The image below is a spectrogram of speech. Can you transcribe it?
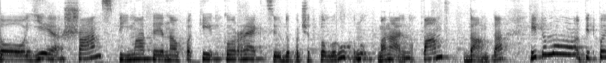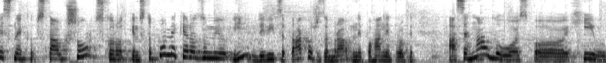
То є шанс піймати навпаки корекцію до початкового руху. Ну, банально, памп, дамп. Да? І тому підписник встав в шорт з коротким стопом, як я розумію, і дивіться, також забрав непоганий профіт. А сигнал був ось по HIV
